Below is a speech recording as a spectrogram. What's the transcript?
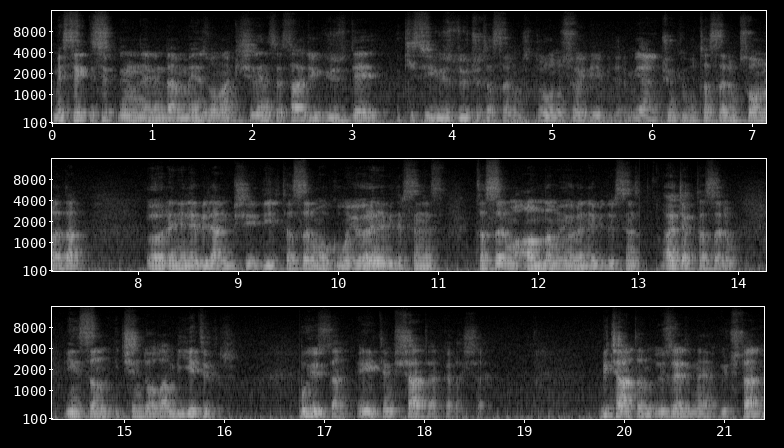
Meslek disiplinlerinden mezun olan kişilerin ise sadece yüzde ikisi, yüzde üçü tasarımcıdır. Onu söyleyebilirim. Yani çünkü bu tasarım sonradan öğrenilebilen bir şey değil. Tasarım okumayı öğrenebilirsiniz. Tasarımı anlamayı öğrenebilirsiniz. Ancak tasarım insanın içinde olan bir yetidir. Bu yüzden eğitim şart arkadaşlar. Bir çantanın üzerine 3 tane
